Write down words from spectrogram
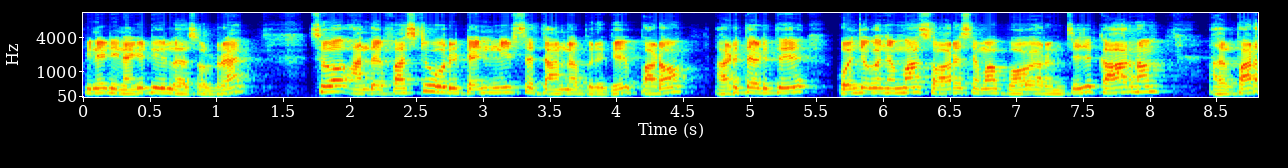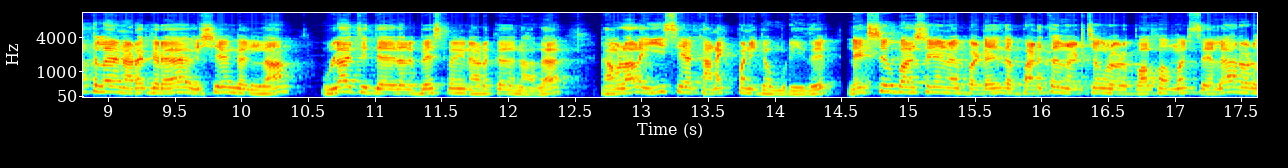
பின்னாடி நெகட்டிவில் சொல்கிறேன் ஸோ அந்த ஃபஸ்ட்டு ஒரு டென் மினிட்ஸை தாண்டின பிறகு படம் அடுத்தடுத்து கொஞ்சம் கொஞ்சமாக சுவாரஸ்யமாக போக ஆரம்பிச்சிச்சு. காரணம் அது படத்தில் நடக்கிற விஷயங்கள்லாம் உள்ளாட்சி தேர்தலை பேஸ் பண்ணி நடக்கிறதுனால நம்மளால் ஈஸியாக கனெக்ட் பண்ணிக்க முடியுது. நெக்ஸ்ட் ஃபர்ஸ்ட் எனப்பட்ட இந்த படத்தில் நடித்தவங்களோட பர்ஃபார்மன்ஸ் எல்லாரோட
